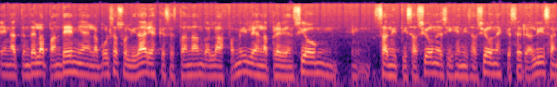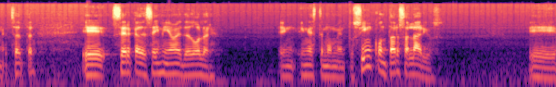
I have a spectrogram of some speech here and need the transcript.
en atender la pandemia, en las bolsas solidarias que se están dando a la familia, en la prevención, en sanitizaciones, higienizaciones que se realizan, etc. Eh, cerca de 6 millones de dólares en, este momento, sin contar salarios. Eh,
